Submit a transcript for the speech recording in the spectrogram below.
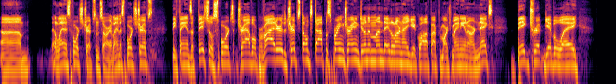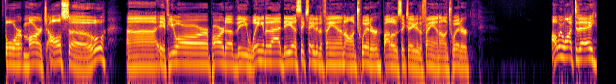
Um, Atlanta Sports Trips, I'm sorry, Atlanta Sports Trips the fans' official sports travel provider. The trips don't stop with spring training. Tune in Monday to learn how you get qualified for March Mania and our next big trip giveaway for March. Also, uh, if you are part of the Winging It Idea 680 The Fan on Twitter, follow 680 The Fan on Twitter. All we want today,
